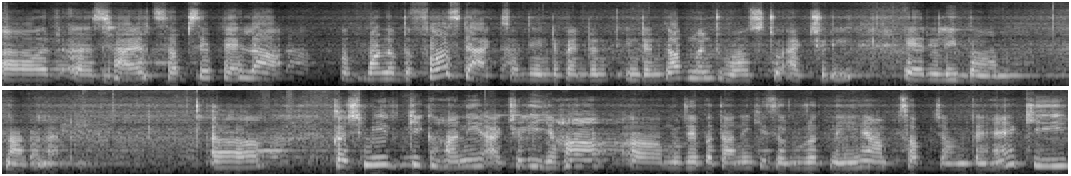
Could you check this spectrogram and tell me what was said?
और शायद सबसे पहला one of the first acts of the independent Indian government was to actually aerially bomb Nagaland. Uh, कश्मीर की कहानी एक्चुअली यहाँ मुझे बताने की ज़रूरत नहीं है आप सब जानते हैं कि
